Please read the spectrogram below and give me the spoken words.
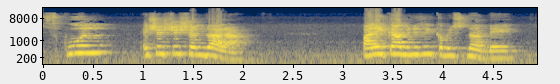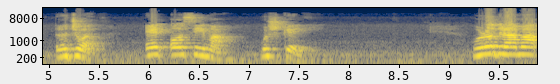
સ્કૂલ એસોસિએશન દ્વારા પાલિકા મ્યુનિસિપલ કમિશનરને રજૂઆત એનઓસીમાં મુશ્કેલી. વડોદરામાં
